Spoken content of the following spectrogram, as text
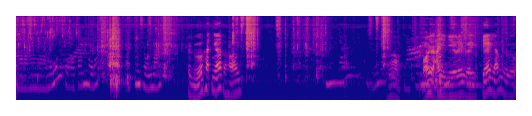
bằng muống, trà canh rồi đó. Chiên xù mà. tôi rửa hết nhớt rồi thôi bỏ lại gì nhiều đi rồi chế giấm vô luôn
